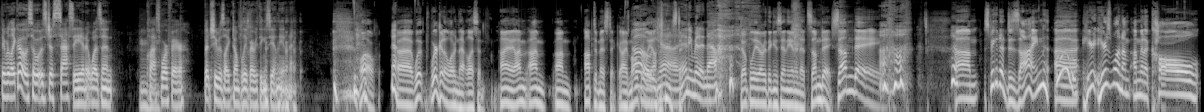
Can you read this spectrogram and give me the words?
they were like, oh, so it was just sassy and it wasn't class warfare. But she was like, don't believe everything you see on the internet. Whoa. Uh, we're, we're going to learn that lesson. I, I'm, I'm, I'm optimistic. I'm overly oh, yeah. optimistic. Any minute now. Don't believe everything you see on the internet. Someday, someday. Um, speaking of design, uh, here, here's one I'm, I'm going to call.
